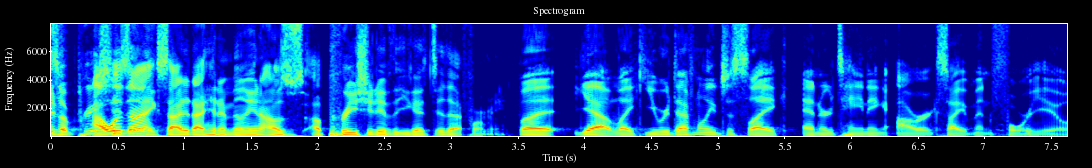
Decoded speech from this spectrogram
excited. I was not excited. I hit a million. I was appreciative that you guys did that for me. But yeah, like you were definitely just like entertaining our excitement for you.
